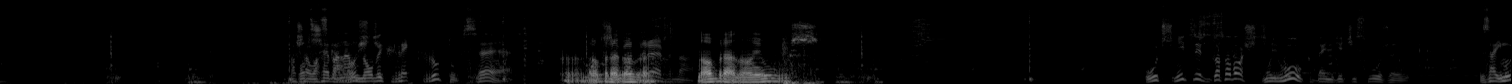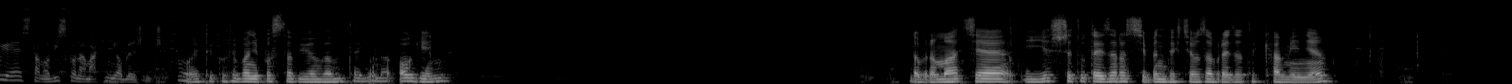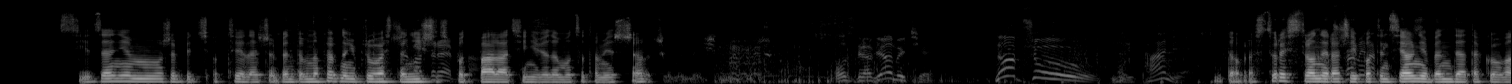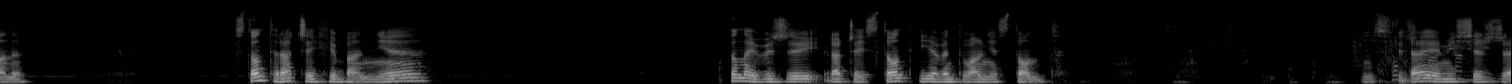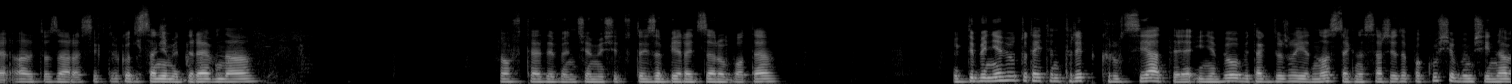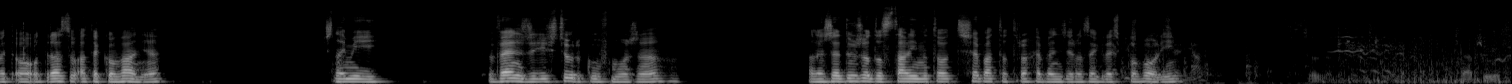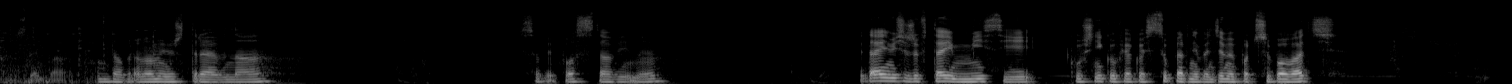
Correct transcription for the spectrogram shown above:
Wasza Potrzeba nam nowych rekrutów, ser. A, dobra, dobra. Dobra, no już. Łucznicy w gotowości. Mój łuk będzie ci służył. Zajmuję stanowisko na machinie obleżniczej. Oj, tylko chyba nie postawiłem wam tego na ogień. Dobra, macie. I jeszcze tutaj zaraz się będę chciał zabrać za te kamienie. Z jedzeniem może być o tyle, że będą na pewno mi próbować to niszczyć, podpalać i nie wiadomo co tam jeszcze. Pozdrawiamy cię! Naprzód! Mój panie. Dobra, z której strony raczej potencjalnie będę atakowany? Stąd raczej chyba nie. To najwyżej raczej stąd i ewentualnie stąd. Więc wydaje mi się, że... Ale to zaraz, jak tylko dostaniemy drewna, to wtedy będziemy się tutaj zabierać za robotę. Gdyby nie był tutaj ten tryb krucjaty i nie byłoby tak dużo jednostek na starcie, to pokusiłbym się nawet o od razu atakowanie. Przynajmniej węży i szczurków może. Ale że dużo dostali, no to trzeba to trochę będzie rozegrać powoli. Dobra, mamy już drewna. Sobie postawimy. Wydaje mi się, że w tej misji kuszników jakoś super nie będziemy potrzebować.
